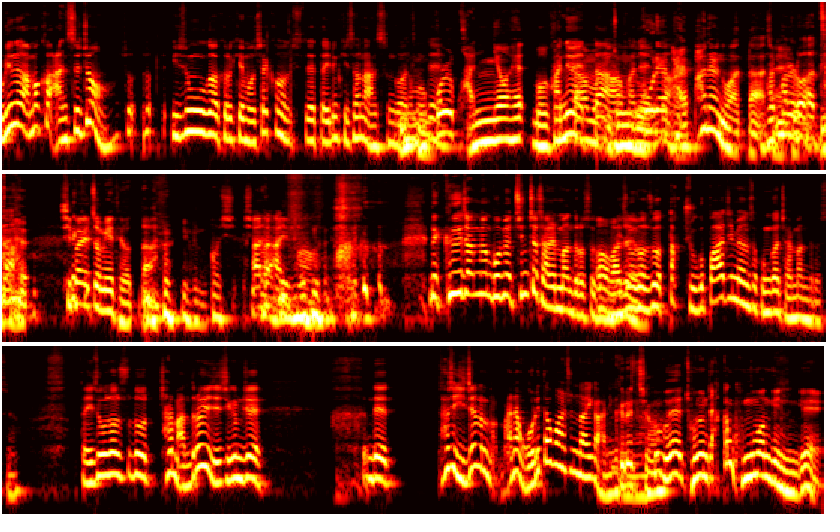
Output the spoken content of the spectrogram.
우리는 아마 그거 안 쓰죠. 소- 소- 이승우가 그렇게 뭐 second 했다 이런 기사는 안 쓴 것 같은데. 뭐 골 관여해 뭐 관여했다. 했다, 뭐이 정도. 관여했다. 골에 발판을 놓았다. 발판을 정도. 놓았다. 네. 시발점이 되었다. 이런. 어, 시, 시, 아니, 아니, 어. 근데 그 장면 보면 진짜 잘 만들었어. 어. 이승우 선수가 딱 주고 빠지면서 공간 잘 만들었어요. 이승우 선수도 잘 만들어야지. 지금 이제 하, 근데 사실 이제는 마냥 어리다고 할 수 있는 나이가 아니거든요. 그렇죠. 그럼 왜 저는 약간 궁금한 게 있는 게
